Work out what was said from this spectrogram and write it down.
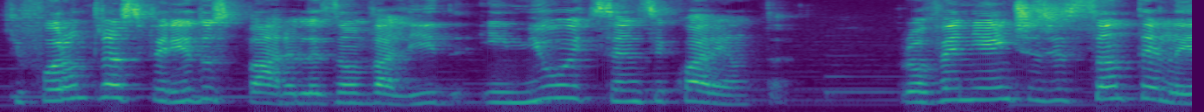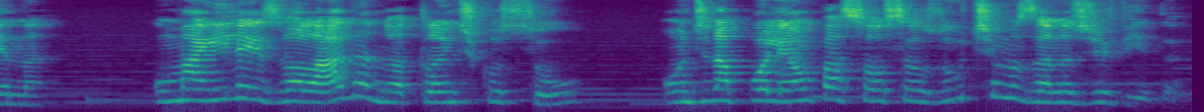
que foram transferidos para Les Invalides em 1840, provenientes de Santa Helena, uma ilha isolada no Atlântico Sul, onde Napoleão passou seus últimos anos de vida.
